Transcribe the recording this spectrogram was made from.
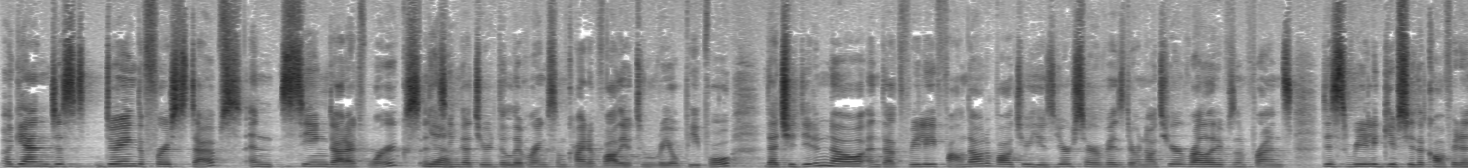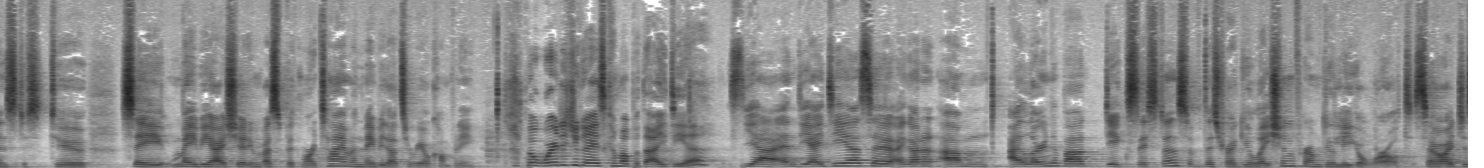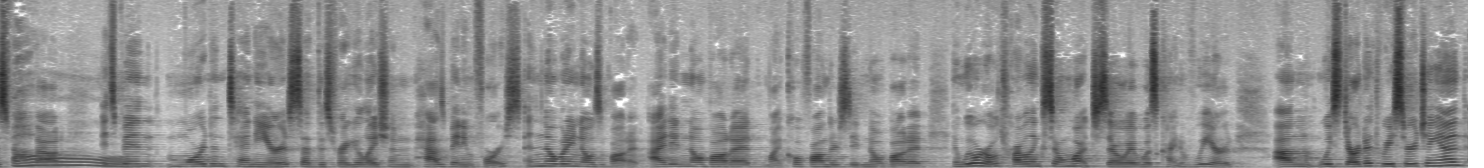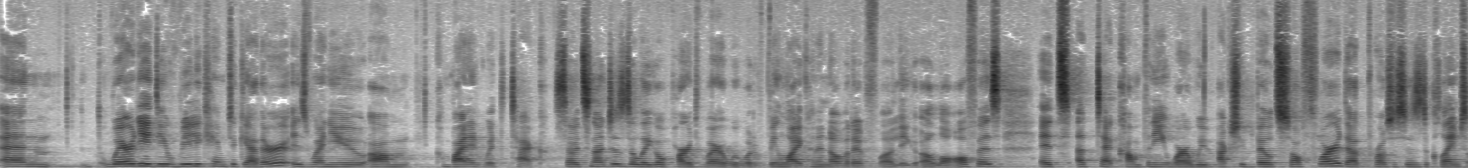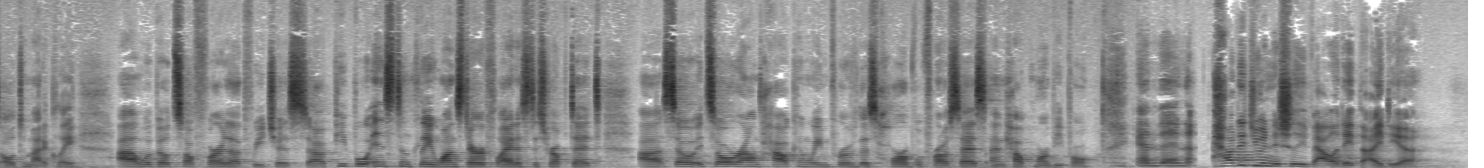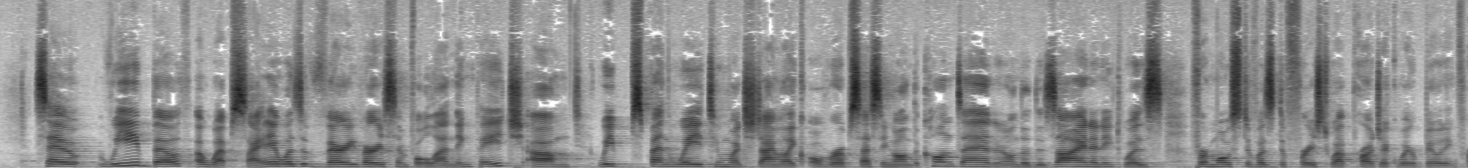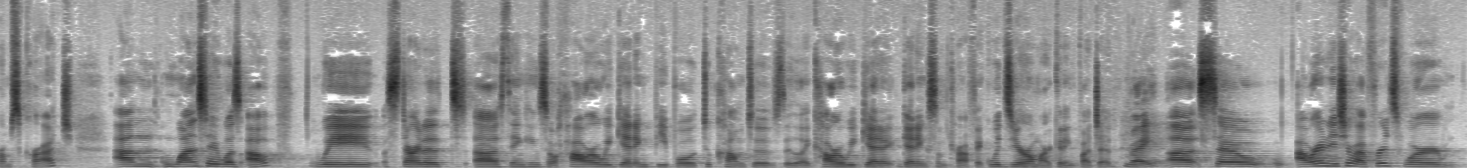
Again, just doing the first steps and seeing that it works and Yeah. seeing that you're delivering some kind of value to real people that you didn't know and that really found out about you, use your service, they're not your relatives and friends. This really gives you the confidence to, to say, maybe I should invest a bit more time and maybe that's a real company. But where did you guys come up with the idea? Yeah, and the idea. So I got. Um, I learned about the existence of this regulation from the legal world. So I just found out it's been more than ten years that this regulation has been enforced, and nobody knows about it. I didn't know about it. My co-founders didn't know about it, and we were all traveling so much, so it was kind of weird. Um, we started researching it, and where the idea really came together is when you um, combine it with tech. So it's not just the legal part where we would have been like an innovative uh, legal, uh, law office. It's a tech company where we actually build software that processes the claims automatically. Uh, we build software that reaches uh, people instantly once their flight is disrupted. Uh, so it's all around how can we improve this horrible process and help more people. And then, how did you initially validate the idea? So we built a website. It was a very very simple landing page. Um, we spent way too much time like over obsessing on the content and on the design, and it was for most of us the first web project we are building from scratch. Um, once it was up, we started uh, thinking, so how are we getting people to come to like how are we get, getting some traffic with zero marketing budget? Right. Uh, so our initial efforts were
